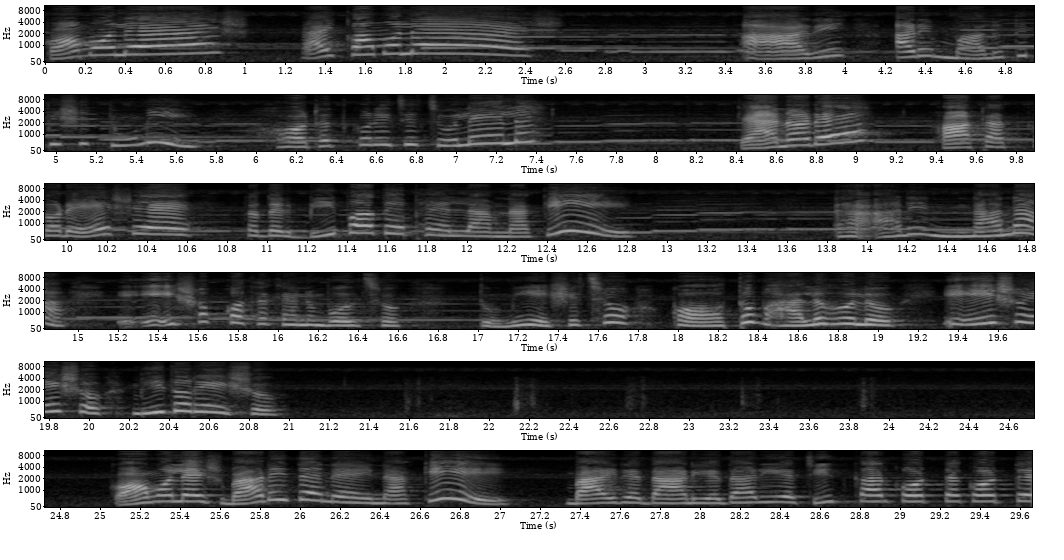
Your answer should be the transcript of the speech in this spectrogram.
কমলেশ এই কমলেশ। আরে আরে মালতী পিসি তুমি হঠাৎ করে যে চলে এলে? কেন রে? হঠাৎ করে এসে তোদের বিপদে ফেললাম নাকি? আরে না না এসব কথা কেন বলছো? তুমি এসেছ, কত ভালো হলো। এসো এসো, ভিতরে এসো। কমলেশ বাড়িতে নেই নাকি? বাইরে দাঁড়িয়ে দাঁড়িয়ে চিৎকার করতে করতে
